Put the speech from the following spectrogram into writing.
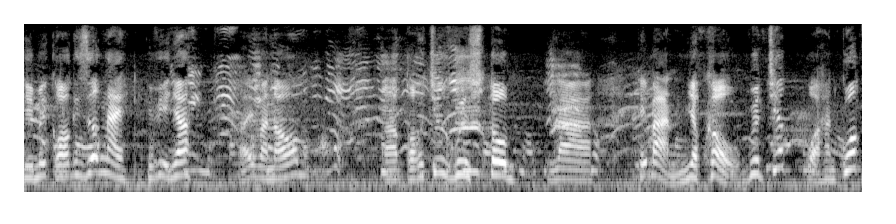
thì mới có cái dưỡng này quý vị nhá. Đấy và nó à, có cái chữ Winstone là cái bản nhập khẩu nguyên chiếc của Hàn Quốc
